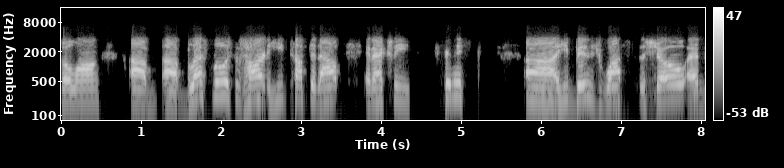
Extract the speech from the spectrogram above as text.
so long. Uh, uh, bless Luis's heart, he toughed it out and actually finished. Uh, he binge watched the show and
